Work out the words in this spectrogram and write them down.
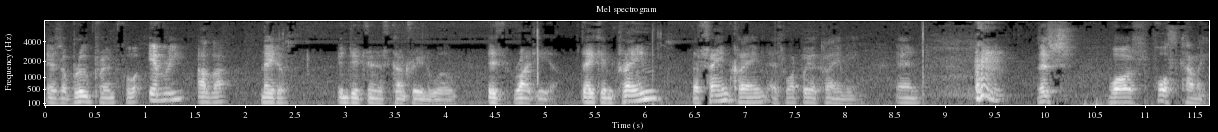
as a blueprint for every other native indigenous country in the world is right here. They can claim the same claim as what we're claiming and this was forthcoming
